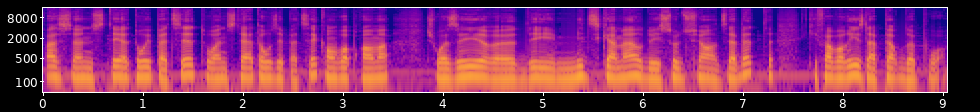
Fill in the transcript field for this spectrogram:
face à une stéatohépatite ou à une stéatose hépatique, on va probablement choisir euh, des médicaments ou des solutions en diabète qui favorisent la perte de poids.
